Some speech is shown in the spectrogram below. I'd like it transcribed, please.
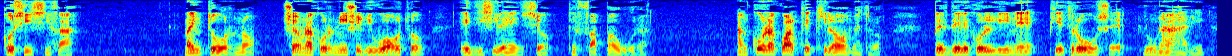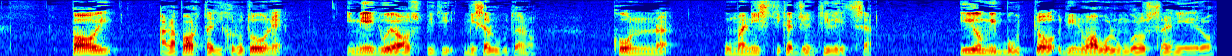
così si fa. Ma intorno c'è una cornice di vuoto e di silenzio che fa paura. Ancora qualche chilometro per delle colline pietrose, lunari, poi alla porta di Crotone i miei due ospiti mi salutano con umanistica gentilezza. Io mi butto di nuovo lungo lo straniero,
